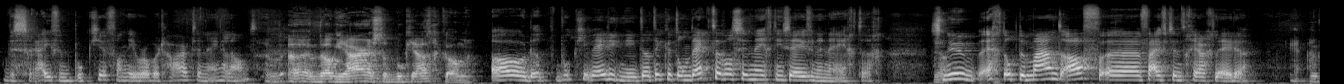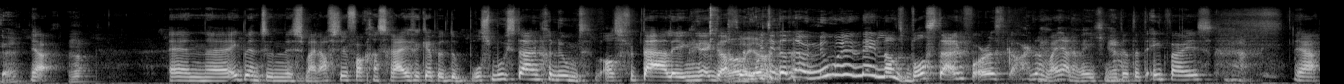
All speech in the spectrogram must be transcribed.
beschrijvend boekje van die Robert Hart in Engeland. in welk jaar is dat boekje uitgekomen? Oh, dat boekje weet ik niet. Dat ik het ontdekte was in 1997. Dus ja. nu echt op de maand af, 25 jaar geleden. Ja. Oké. Ja. ja. En uh, ik ben toen dus mijn afstudeervak gaan schrijven. Ik heb het de bosmoestuin genoemd als vertaling. Ik dacht, Oh, hoe ja. moet je dat nou noemen? Nederlands bostuin, forest garden. Maar ja, dan weet je niet dat het eetbaar is. Ja.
